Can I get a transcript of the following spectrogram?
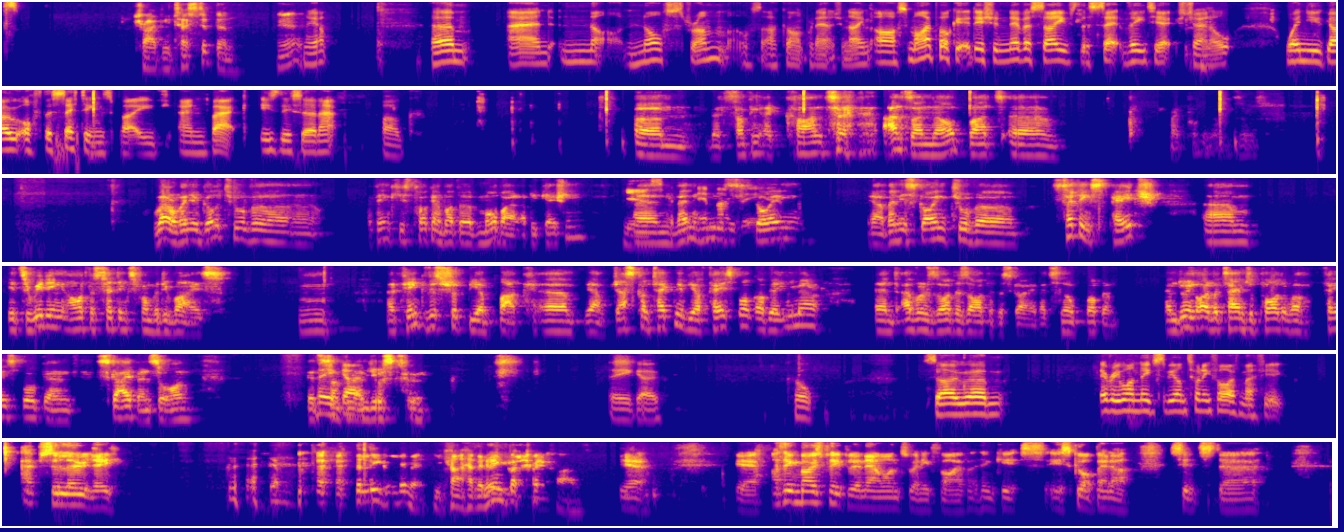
Tried and tested then. Yeah. Yep. Um, and no- Nostrum, also I can't pronounce your name, asks My Pocket Edition never saves the set VTX channel when you go off the settings page and back. Is this an app bug? Um, that's something I can't answer now, but um, my problem is- well, when you go to the, uh, I think he's talking about the mobile application, Yes. and then he's be. going, yeah, when he's going to the settings page, um, it's reading out the settings from the device. Mm, I think this should be a bug. Um, yeah, just contact me via Facebook or via email, and I will sort this out with this guy. That's no problem. I'm doing all the time support over Facebook and Skype and so on. It's There something go. I'm used to. There you go. Cool. So um, everyone needs to be on 25, Matthew. Absolutely. The legal limit. You can't have anything but 25. Yeah. Yeah, I think most people are now on 25. I think it's it's got better since the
